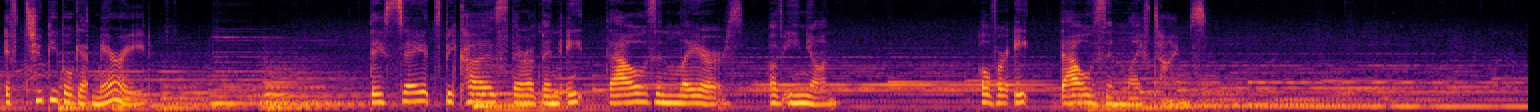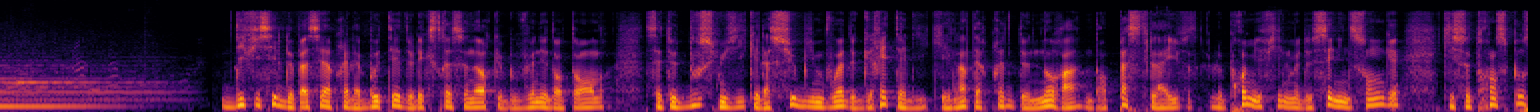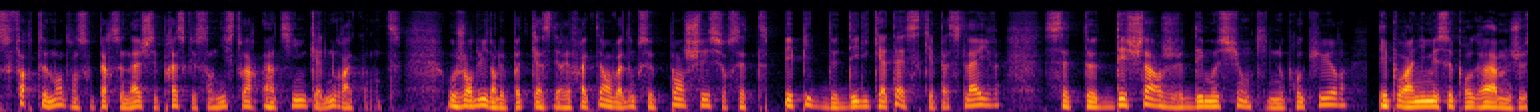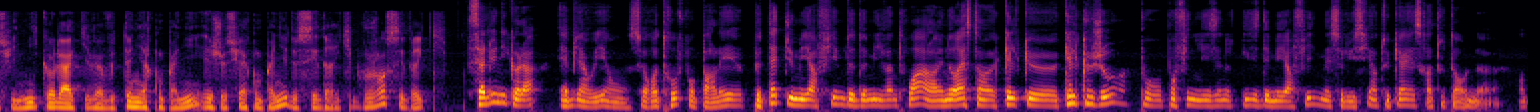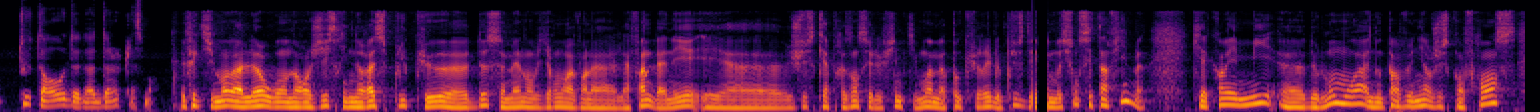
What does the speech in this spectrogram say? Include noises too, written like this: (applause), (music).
If two people get married, they say it's because there have been 8,000 layers of inyan over 8,000 lifetimes. Difficile de passer après la beauté de l'extrait sonore que vous venez d'entendre, cette douce musique et la sublime voix de Greta qui est l'interprète de Nora dans Past Lives, le premier film de Céline Song, qui se transpose fortement dans son personnage, c'est presque son histoire intime qu'elle nous raconte. Aujourd'hui, dans le podcast des réfractaires, on va donc se pencher sur cette pépite de délicatesse qu'est Past Lives, cette décharge d'émotions qu'il nous procure, et pour animer ce programme, je suis Nicolas qui va vous tenir compagnie et je suis accompagné de Cédric. Bonjour Cédric. Salut Nicolas. Eh bien oui, on se retrouve pour parler peut-être du meilleur film de 2023. Alors il nous reste euh, quelques quelques jours pour pour finaliser notre liste des meilleurs films, mais celui-ci en tout cas il sera tout en haut de, tout en haut de notre, classement. Effectivement, à l'heure où on enregistre, il ne reste plus que euh, deux semaines environ avant la, fin de l'année et euh, jusqu'à présent c'est le film qui moi m'a procuré le plus d'émotions. C'est un film qui a quand même mis de longs mois à nous parvenir jusqu'en France.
